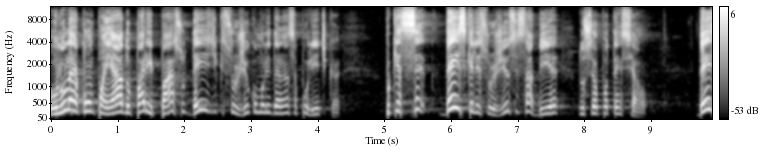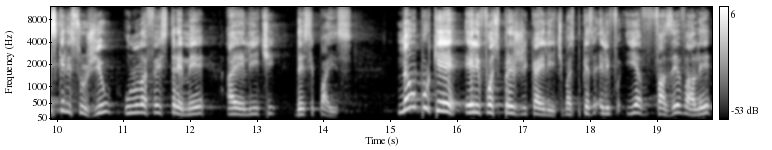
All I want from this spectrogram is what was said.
O Lula é acompanhado para e passo desde que surgiu como liderança política. Porque se, desde que ele surgiu, se sabia do seu potencial. Desde que ele surgiu, o Lula fez tremer a elite desse país. Não porque ele fosse prejudicar a elite, mas porque ele ia fazer valer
